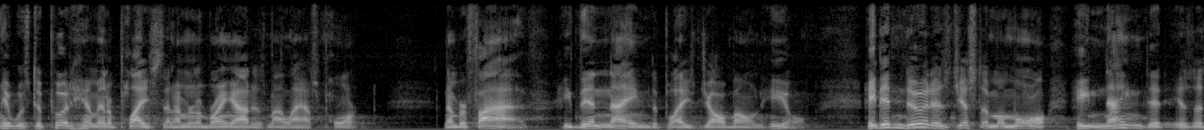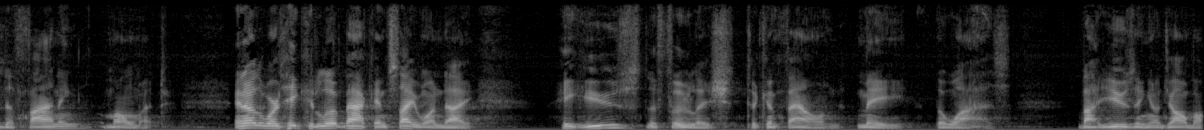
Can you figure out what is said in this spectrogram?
it was to put him in a place that I'm going to bring out as my last point. Number five, he then named the place Jawbone Hill. He didn't do it as just a memorial, he named it as a defining moment. In other words, he could look back and say one day, He used the foolish to confound me, the wise, by using a jawbone.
